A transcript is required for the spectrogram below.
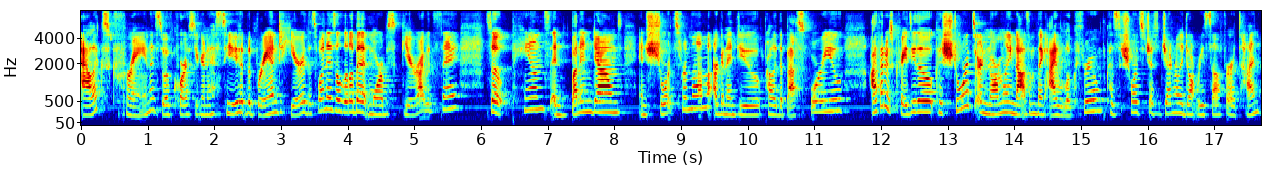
Alex Crane. So of course you're gonna see the brand here. This one is a little bit more obscure, I would say. So pants and button downs and shorts from them are gonna do probably the best for you. I thought it was crazy though, because shorts are normally not something I look through, because shorts just generally don't resell for a ton.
